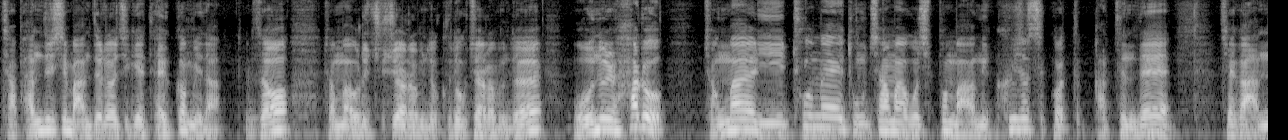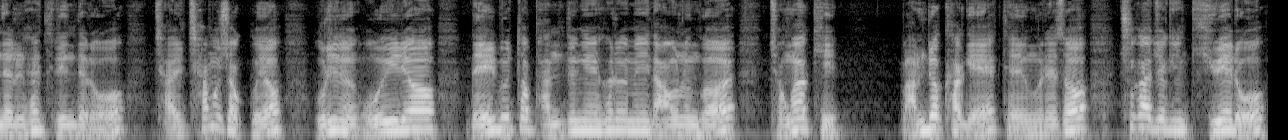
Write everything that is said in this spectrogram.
자, 반드시 만들어지게 될 겁니다. 그래서 정말 우리 주주 여러분들, 구독자 여러분들 오늘 하루 정말 이 투매에 동참하고 싶은 마음이 크셨을 것 같은데 제가 안내를 해드린 대로 잘 참으셨고요. 우리는 오히려 내일부터 반등의 흐름이 나오는 걸 정확히 완벽하게 대응을 해서 추가적인 기회로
